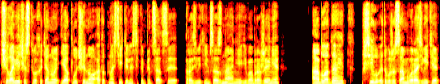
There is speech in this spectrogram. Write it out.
Человечество, хоть оно и отлучено от относительности компенсации развитием сознания и воображения, обладает в силу этого же самого развития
